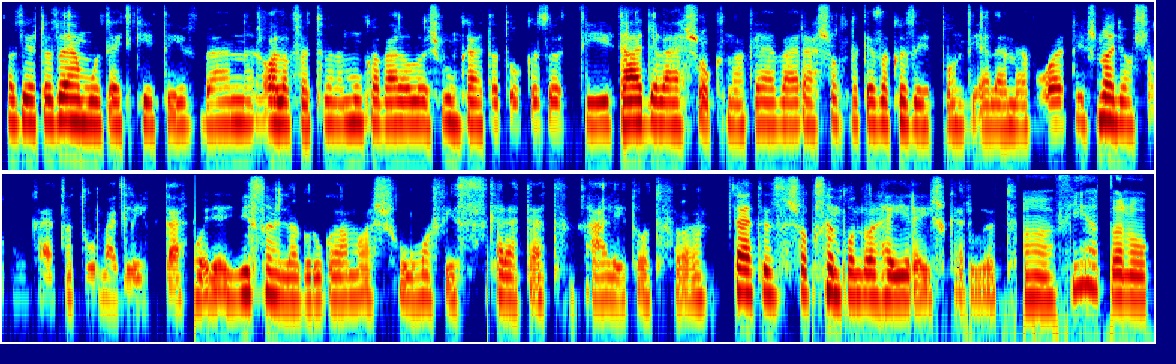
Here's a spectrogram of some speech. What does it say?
azért az elmúlt egy-két évben alapvetően a munkavállaló és munkáltató közötti tárgyalásoknak, elvárásoknak ez a középponti eleme volt, és nagyon sok munkáltató meglépte, hogy egy viszonylag rugalmas home office keretet állított föl. Tehát ez sok szempontból helyére is került. A fiatalok,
